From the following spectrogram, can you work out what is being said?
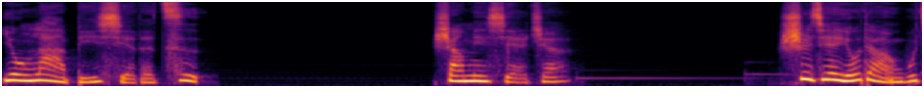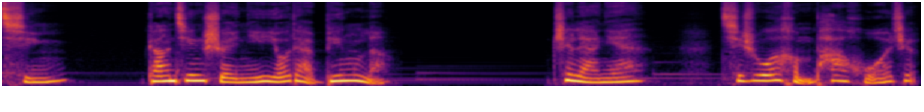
用蜡笔写的字，上面写着：“世界有点无情，钢筋水泥有点冰冷。这两年，其实我很怕活着，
